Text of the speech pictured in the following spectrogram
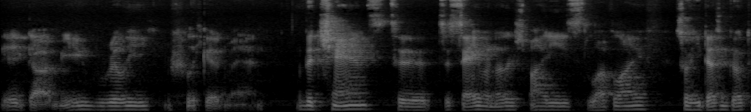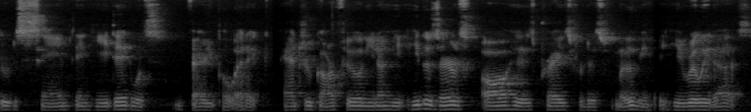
it got me really, really good, man. The chance to to save another Spidey's love life so he doesn't go through the same thing he did was very poetic. Andrew Garfield, you know, he, he deserves all his praise for this movie. He really does.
